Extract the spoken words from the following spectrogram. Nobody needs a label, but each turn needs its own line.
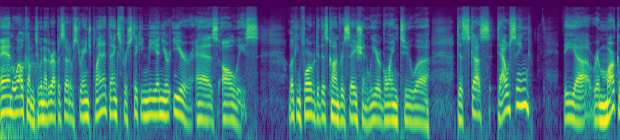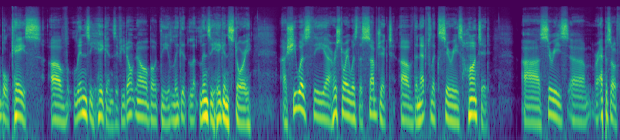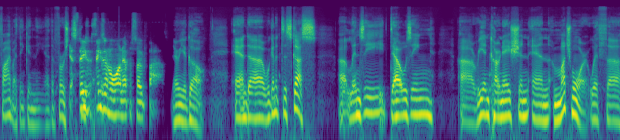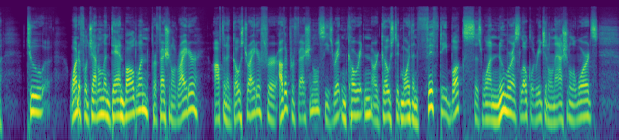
And welcome to another episode of Strange Planet. Thanks for sticking me in your ear, as always. Looking forward to this conversation. We are going to uh, discuss dowsing, the uh, remarkable case of Lindsay Higgins. If you don't know about the Lindsay Higgins story, uh, she was the uh, her story was the subject of the Netflix series Haunted. Uh, series um, or episode five, I think, in the uh, the first
yes, season, season one, episode five.
There you go. And uh, we're going to discuss uh, Lindsay, dowsing, uh, reincarnation, and much more with uh, two wonderful gentlemen Dan Baldwin, professional writer, often a ghostwriter for other professionals. He's written, co written, or ghosted more than 50 books, has won numerous local, regional, national awards,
